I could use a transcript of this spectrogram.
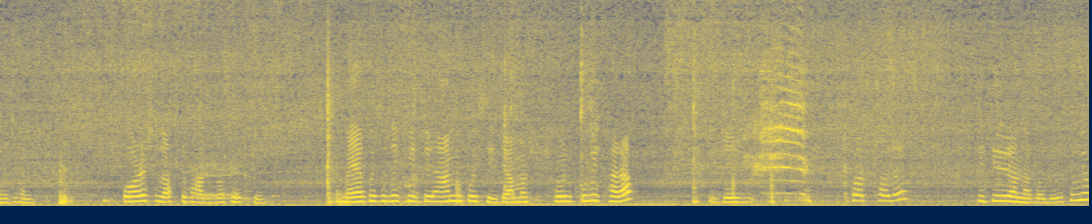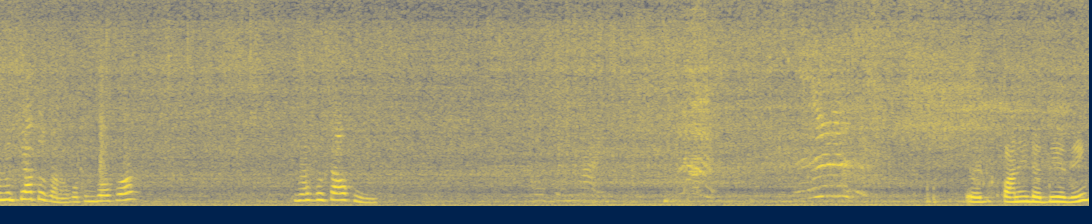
বুঝেন পরে সে লাস্টে ভাত বসেছি। মায়া কইছে যে, খিচুড়ি, আমি কইছি যে, আমার শরীর খুবই খারাপ, যে খাবে খিচুড়ি রান্না করে দিই তুমি আমার চা তো কেন প্রথম পর তুমি আসলে চাও কি? এর পানিটা দিয়ে দিই।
